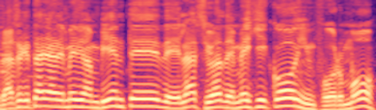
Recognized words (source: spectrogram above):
La secretaria de Medio Ambiente de la Ciudad de México informó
